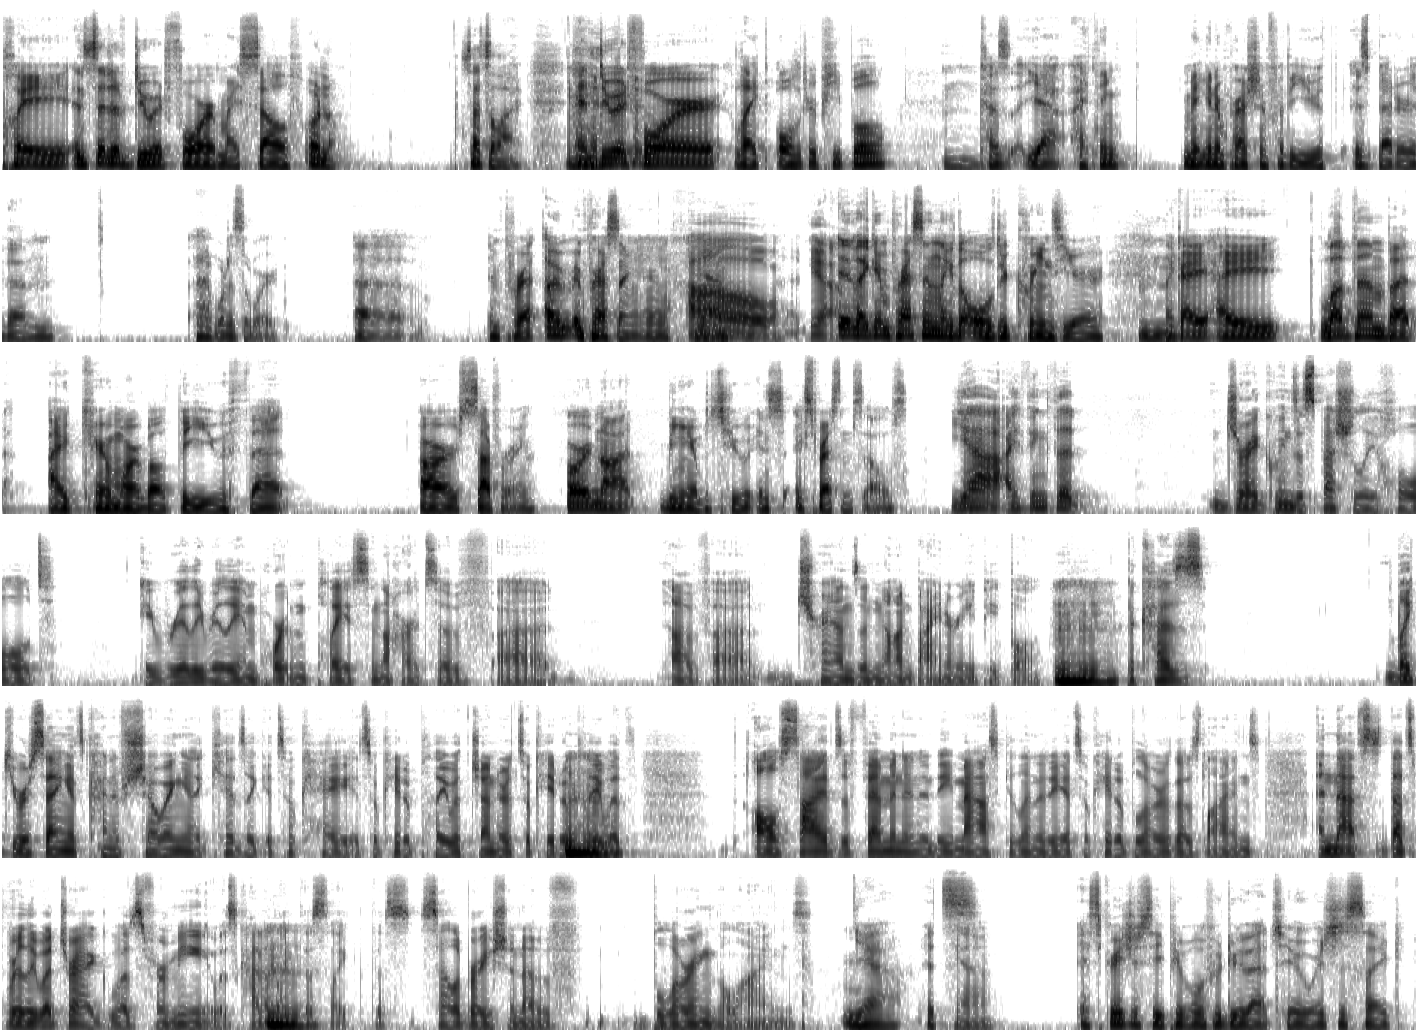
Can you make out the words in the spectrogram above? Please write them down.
play instead of do it for myself. Oh no, so that's a lie. And do it for like older people because yeah, I think making an impression for the youth is better than uh, what is the word? Uh, impre- um, impressing. yeah. Oh, yeah. It, like impressing like the older queens here. Mhm. Like I, I love them, but I care more about the youth that are suffering or not being able to ins- express themselves. Yeah, I think that drag queens especially hold a really, really important place in the hearts of uh, of uh, trans and non-binary people Mm-hmm. because, like you were saying, it's kind of showing like kids like it's okay, it's okay to play with gender, it's okay to play Mhm. with all sides of femininity, masculinity. It's okay to blur those lines, and that's that's really what drag was for me. It was kind of like Mhm. this like this celebration of blurring the lines. Yeah, it's Yeah. It's great to see people who do that too. Where it's just like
